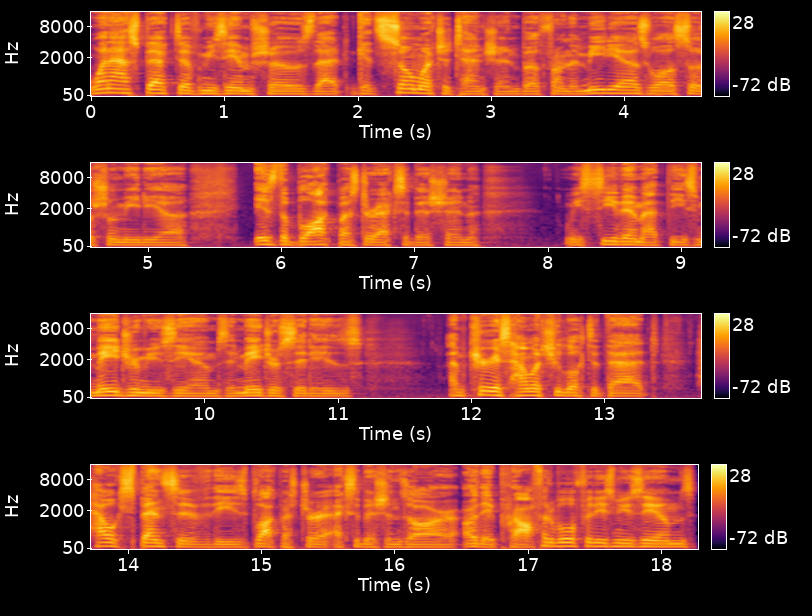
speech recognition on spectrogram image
One aspect of museum shows that gets so much attention, both from the media as well as social media, is the blockbuster exhibition. We see them at these major museums in major cities. I'm curious how much you looked at that, how expensive these blockbuster exhibitions are. Are they profitable for these museums?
